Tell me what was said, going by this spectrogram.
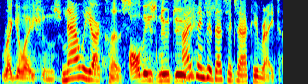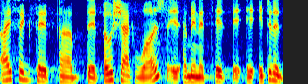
regulations. Now we are close. All these new duties. I think that that's exactly right. I think that uh, that OSH Act was. I mean, it, it, it, it, didn't.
